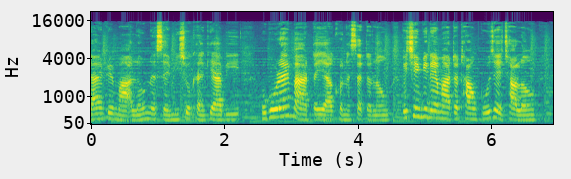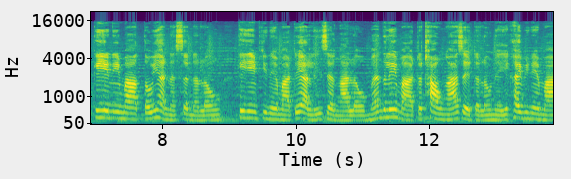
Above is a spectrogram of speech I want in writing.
တိုင်းအတွင်းမှာအလုံး20မိရှုခံခဲ့ရပြီးပဲခူးတိုင်းမှာ182လုံးကချင်ပြည်နယ်မှာ1096လုံးကရင်ပြည်မှာ322လုံးကရင်ပြည်နယ်မှာ145လုံးမန္တလေးမှာ1050တလုံးနဲ့ရခိုင်ပြည်နယ်မှာ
